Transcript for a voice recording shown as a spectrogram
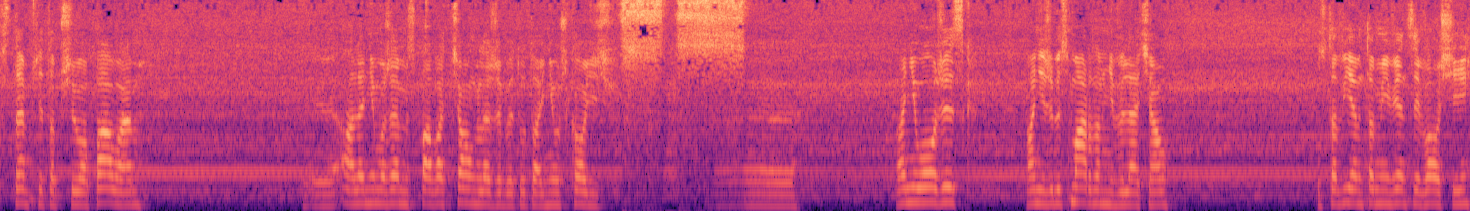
Wstępnie to przyłapałem, yy, ale nie możemy spawać ciągle, żeby tutaj nie uszkodzić ani łożysk, ani żeby smar nam nie wyleciał. Ustawiłem to mniej więcej w osi.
